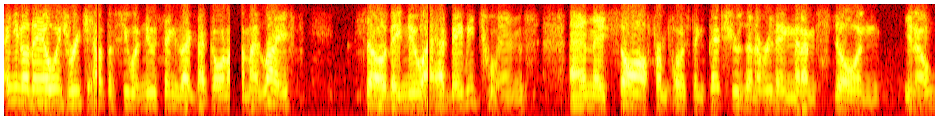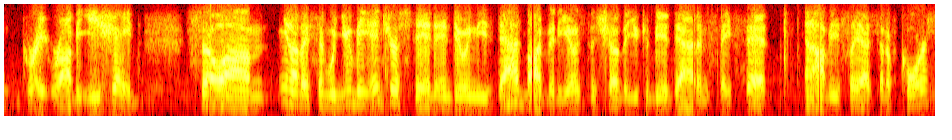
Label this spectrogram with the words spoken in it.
and you know they always reach out to see what new things I got going on in my life. So they knew I had baby twins, and they saw from posting pictures and everything that I'm still in, you know, great Robbie E shape. So, um, you know, they said, would you be interested in doing these dad bod videos to show that you could be a dad and stay fit? And obviously, I said, of course.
